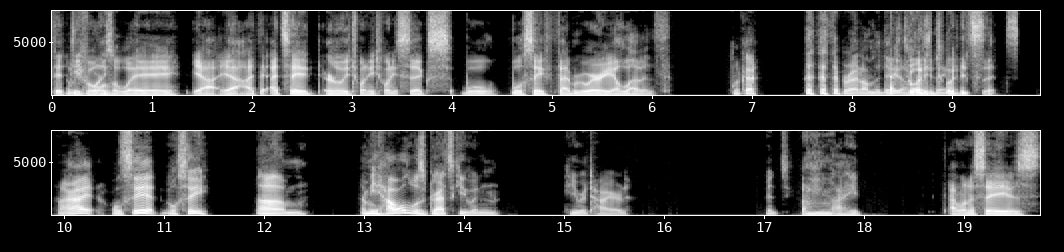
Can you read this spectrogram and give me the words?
50 goals away. Yeah, yeah. I th- I'd say early 2026. We'll we'll say February 11th, Okay. right on the date. this day. 2026. All right, we'll see it. We'll see. Um, I mean, how old was Gretzky when he retired? It's, I I want to say his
